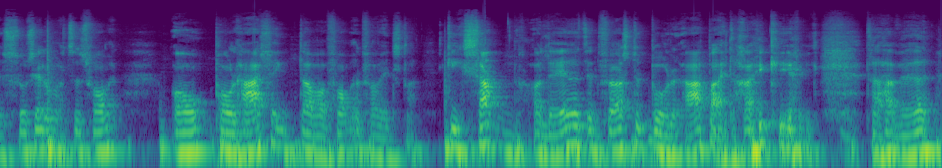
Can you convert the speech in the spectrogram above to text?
øh, Socialdemokratiets formand, og Paul Hartling, der var formand for Venstre, gik sammen og lavede den første både arbejderregering, der har været,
